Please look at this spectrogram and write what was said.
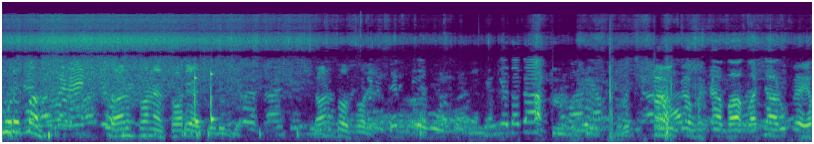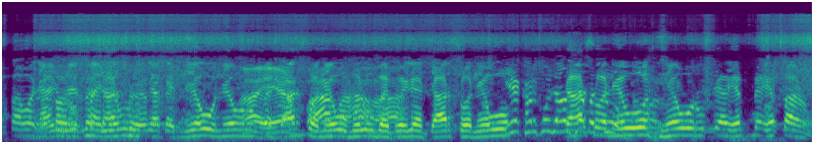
મુહૂર્તમાં. ત્રણસો ને ચોર્યાસી રૂપિયા. ત્રણસો ચોર્યાસી. પચાસ નેવું નેવું ચારસો નેવું પહેલે ચારસો નેવું ચારસો નેવું નેવું રૂપિયા એક બે એકાણું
